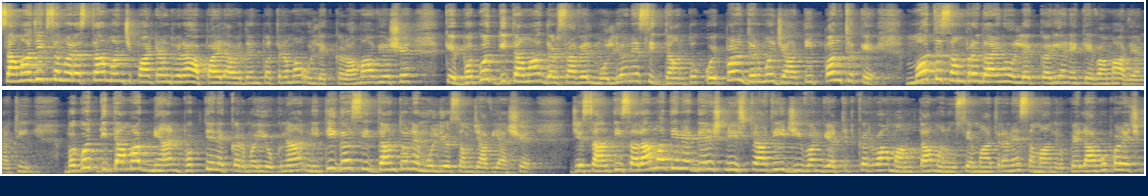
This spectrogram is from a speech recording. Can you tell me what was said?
સામાજિક સમરસતા મંચ પાટણ દ્વારા અપાયેલ આવેદનપત્રમાં ઉલ્લેખ કરવામાં આવ્યો છે કે ભગવદ્ ગીતામાં દર્શાવેલ મૂલ્યો અને સિદ્ધાંતો કોઈપણ ધર્મ, જાતિ, પંથ કે મત સંપ્રદાયનો ઉલ્લેખ કરી અને કહેવામાં આવ્યા નથી. ભગવદ્ ગીતામાં જ્ઞાન, ભક્તિ અને કર્મયોગના નીતિગત સિદ્ધાંતો અને મૂલ્યો સમજાવ્યા છે. જે શાંતિ, સલામતી અને દેશ નિષ્ઠાથી જીવન વ્યતીત કરવા માંગતા મનુષ્ય માત્રને સમાન રૂપે લાગુ પડે છે.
